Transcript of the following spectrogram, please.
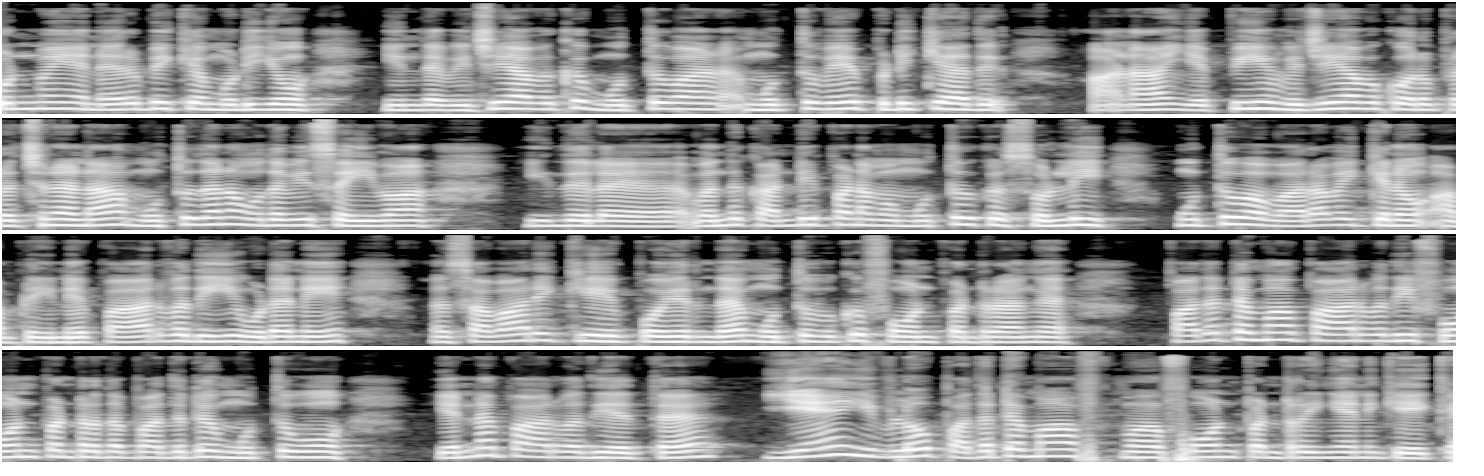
உண்மையை நிரூபிக்க முடியும். இந்த விஜயாவுக்கு முத்துவா முத்துவே பிடிக்காது. ஆனால் எப்பயும் விஜயாவுக்கு ஒரு பிரச்சனைனா முத்து தானே உதவி செய்வான். இதில் வந்து கண்டிப்பாக நம்ம முத்துவுக்கு சொல்லி முத்துவை வர வைக்கணும் அப்படின்னு பார்வதி உடனே சவாரிக்கு போயிருந்த முத்துவுக்கு ஃபோன் பண்ணுறாங்க பதட்டமாக பார்வதி ஃபோன் பண்ணுறத பார்த்துட்டு முத்துவும் என்ன பார்வதி அத்தை? ஏன் இவ்வளோ பதட்டமாக ஃபோன் பண்ணுறீங்கன்னு கேட்க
